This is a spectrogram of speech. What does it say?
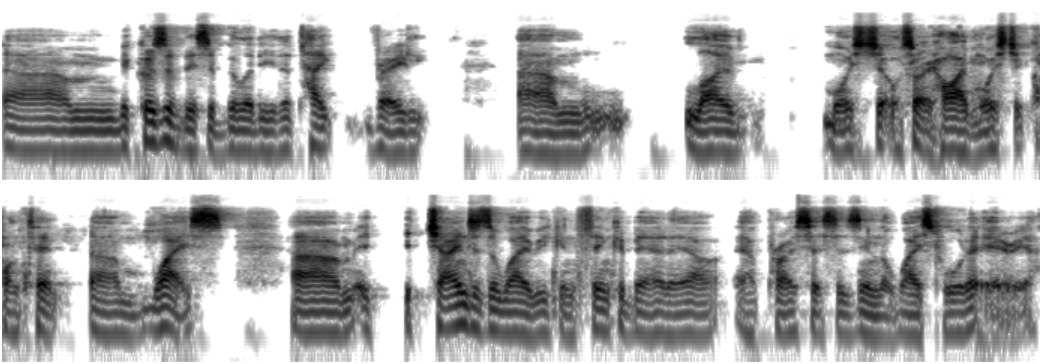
um, because of this ability to take very um, low moisture or sorry high moisture content um, waste um, it, it changes the way we can think about our, our processes in the wastewater area.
